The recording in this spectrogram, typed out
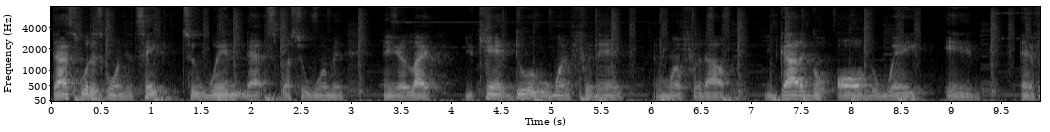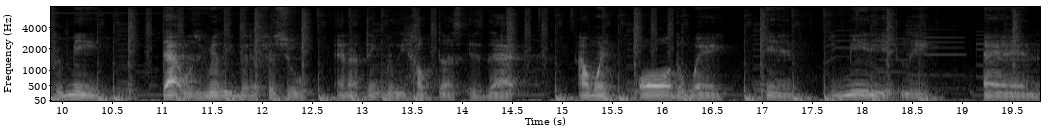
that's what it's going to take to win that special woman in your life. You can't do it with one foot in and one foot out. You got to go all the way in. And for me that was really beneficial and i think really helped us is that I went all the way in immediately, and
